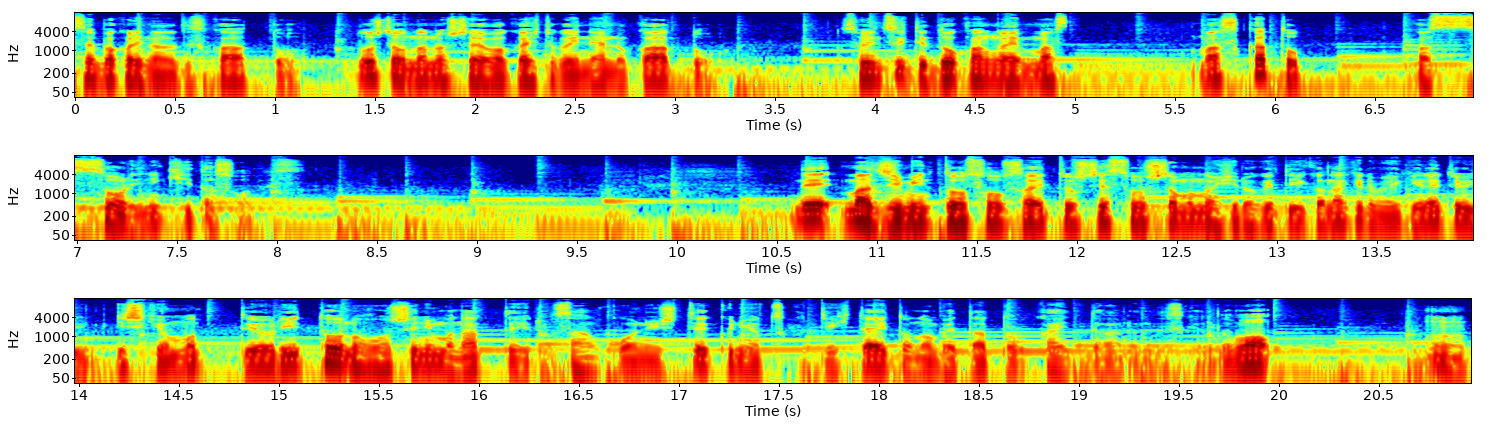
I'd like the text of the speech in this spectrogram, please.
性ばかりなのですかと、どうして女の人や若い人がいないのかと、それについてどう考えますますかと、まあ、総理に聞いたそうです。で、まあ、自民党総裁としてそうしたものを広げていかなければいけないという意識を持っており党の方針にもなっている。参考にして国を作っていきたいと述べたと書いてあるんですけれども、うん。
